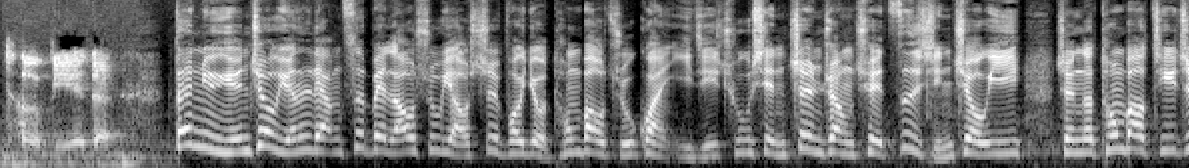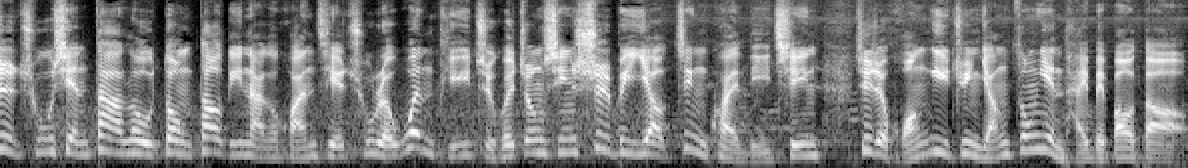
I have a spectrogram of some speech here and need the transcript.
特别的。但女研究员两次被老鼠咬，是否有通报主管，以及出现症状却自行就医，整个通报机制出现大漏洞，到底哪个环节出了问题？指挥中心势必要尽快厘清。记者黄义俊、杨宗燕台北报道。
